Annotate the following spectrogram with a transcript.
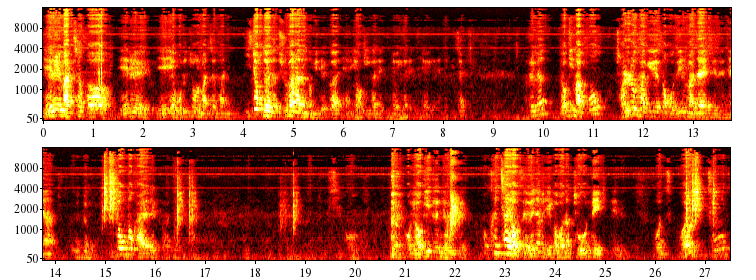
얘를 맞춰서 얘를 얘의 오른쪽을 맞춰서 한 이 정도에서 출발하는 놈이 될 거 아니에요? 여기가 됐든 여기가 됐든? 그러면 여기 맞고 절로 가기 위해서 어디를 맞아야 되느냐 이 정도 가야 될. 그리고 뭐 여기든 여기든 뭐 큰 차이 없어요. 왜냐면 얘가 워낙 좋은 데 있기 때문에 one, one, two,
